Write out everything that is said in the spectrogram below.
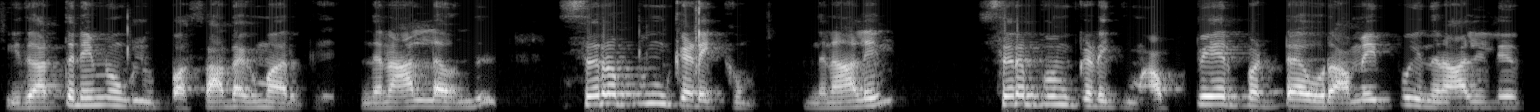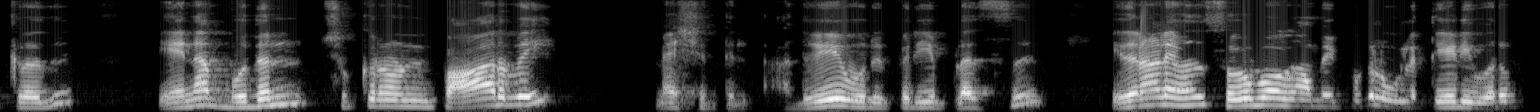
இது அத்தனையுமே உங்களுக்கு சாதகமாக சாதகமா இருக்கு. இந்த நாளில் வந்து சிறப்பும் கிடைக்கும். இந்த நாளில் சிறப்பும் கிடைக்கும். அப்பேற்பட்ட ஒரு அமைப்பு இந்த நாளில் இருக்கிறது. ஏன்னா புதன் சுக்கிரனின் பார்வை மேஷத்தில். அதுவே ஒரு பெரிய பிளஸ் இதனாலே வந்து சுகபோக அமைப்புகள் உங்களை தேடி வரும்.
